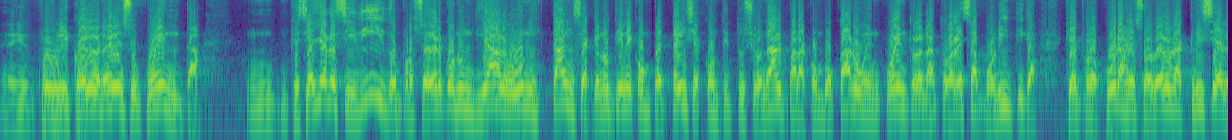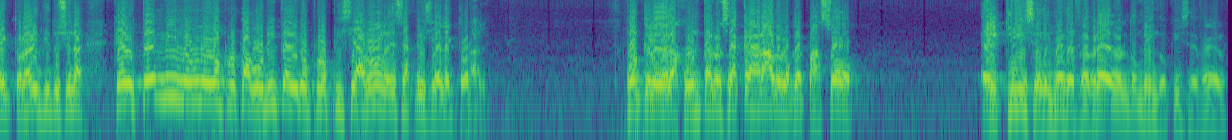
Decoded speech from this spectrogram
Eh, publicó Leonel en su cuenta. Mm, que se haya decidido proceder con un diálogo, una instancia que no tiene competencia constitucional para convocar un encuentro de naturaleza política que procura resolver una crisis electoral institucional, que usted mismo es uno de los protagonistas y los propiciadores de esa crisis electoral. Porque lo de la Junta no se ha aclarado lo que pasó el 15 del mes de febrero, el domingo 15 de febrero.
